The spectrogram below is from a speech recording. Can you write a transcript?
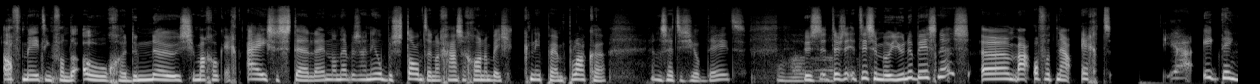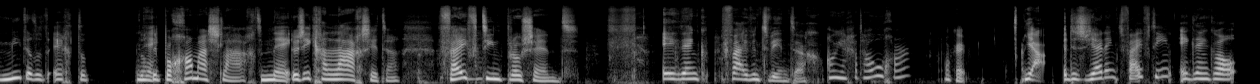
afmeting van de ogen, de neus. Je mag ook echt eisen stellen. En dan hebben ze een heel bestand. En dan gaan ze gewoon een beetje knippen en plakken. En dan zetten ze je op date. Dus het is, het is een miljoenenbusiness. Maar of het nou echt... Ja, ik denk niet dat het echt... Dat, dat Nee. dit programma slaagt. Nee, Dus ik ga laag zitten. 15 procent. Ik denk 25. Oh, jij gaat hoger? Oké. Ja, dus jij denkt 15, ik denk wel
